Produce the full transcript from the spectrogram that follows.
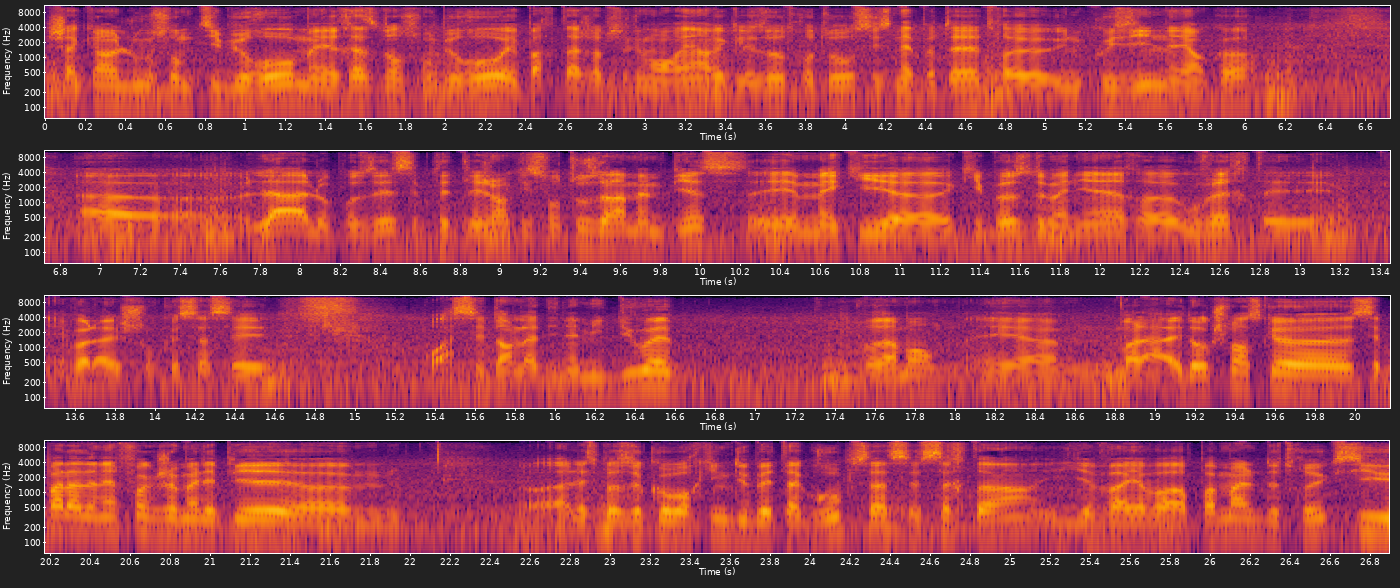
chacun loue son petit bureau mais reste dans son bureau et partage absolument rien avec les autres autour si ce n'est peut-être une cuisine et encore. Euh, là, à l'opposé, c'est peut-être les gens qui sont tous dans la même pièce, et, mais qui, euh, qui bossent de manière euh, ouverte. Et, voilà, je trouve que ça, c'est c'est dans la dynamique du web, vraiment. Et voilà. Et donc, je pense que c'est pas la dernière fois que je mets les pieds à l'espace de coworking du Beta Group, ça c'est certain. Il va y avoir pas mal de trucs. Si,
